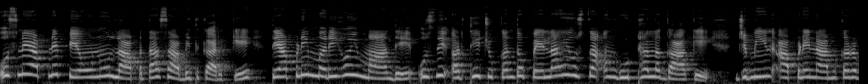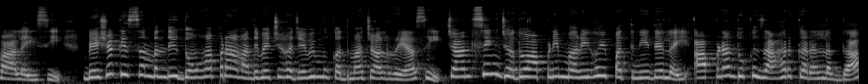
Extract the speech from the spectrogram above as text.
ਉਸਨੇ ਆਪਣੇ ਪਿਓ ਨੂੰ ਲਾਪਤਾ ਸਾਬਿਤ ਕਰਕੇ ਤੇ ਆਪਣੀ ਮਰੀ ਹੋਈ ਮਾਂ ਦੇ ਉਸ ਦੀ ਅਰਥੀ ਚੁੱਕਣ ਤੋਂ ਪਹਿਲਾਂ ਹੀ ਉਸ ਦਾ ਅੰਗੂਠਾ ਲਗਾ ਕੇ ਜ਼ਮੀਨ ਆਪਣੇ ਨਾਮ ਕਰਵਾ ਲਈ ਸੀ। ਬੇਸ਼ੱਕ ਇਸ ਸੰਬੰਧੀ ਦੋਹਾਂ ਭਰਾਵਾਂ ਦੇ ਵਿੱਚ ਹਜੇ ਵੀ ਮੁਕੱਦਮਾ ਚੱਲ ਰਿਹਾ ਸੀ। ਚੰਦ ਸਿੰਘ ਜਦੋਂ ਆਪਣੀ ਮਰੀ ਹੋਈ ਪਤਨੀ ਦੇ ਲਈ ਆਪਣਾ ਦੁੱਖ ਜ਼ਾਹਰ ਕਰਨ ਲੱਗਾ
